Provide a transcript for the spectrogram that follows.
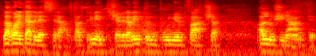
la qualità deve essere alta, altrimenti c'è veramente un pugno in faccia allucinante.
